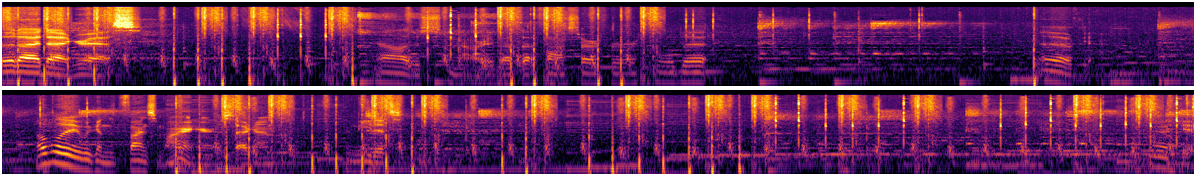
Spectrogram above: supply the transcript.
But I digress. I'll just not worry about that falling star for a little bit. Okay. Hopefully we can find some iron here in a second. I need it. Okay.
